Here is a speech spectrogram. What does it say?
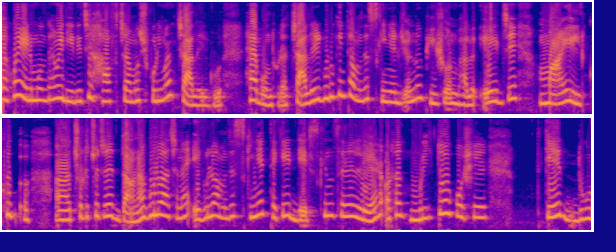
দেখো, এর মধ্যে আমি দিয়ে দিচ্ছি হাফ চামচ পরিমাণ চালের গুঁড়ো। হ্যাঁ বন্ধুরা, চালের গুঁড়ো কিন্তু আমাদের স্কিনের জন্য ভীষণ ভালো। এর যে মাইল্ড খুব ছোট ছোট যে দানাগুলো আছে না, এগুলো আমাদের স্কিনের থেকে ডেড স্কিন সেলের লেয়ার অর্থাৎ মৃত কোষের কে দূর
